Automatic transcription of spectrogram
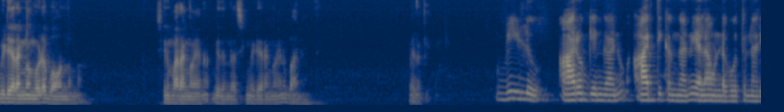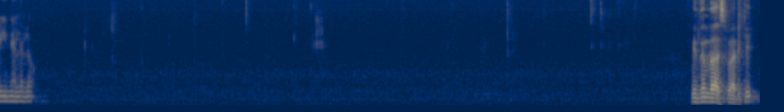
మీడియా రంగం కూడా బాగుందమ్మా. సినిమా రంగం అయినా మిథున రాశి మీడియా రంగం అయినా బాగానే ఉంది. వీళ్ళకి. వీళ్ళు ఆరోగ్యంగాను ఆర్థికంగాను ఎలా ఉండబోతున్నారు ఈ నెలలో? మిథున రాశి వారికి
